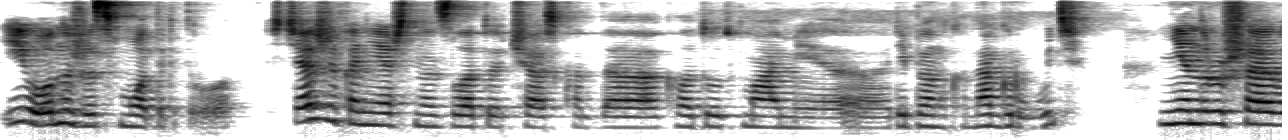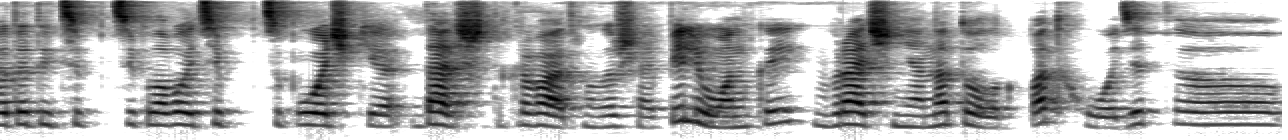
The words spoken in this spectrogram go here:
и он уже смотрит его. Сейчас же, конечно, золотой час, когда кладут маме э, ребенка на грудь, не нарушая вот этой тепловой цепочки. Дальше накрывают малыша пеленкой. Врач-неонатолог подходит э,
